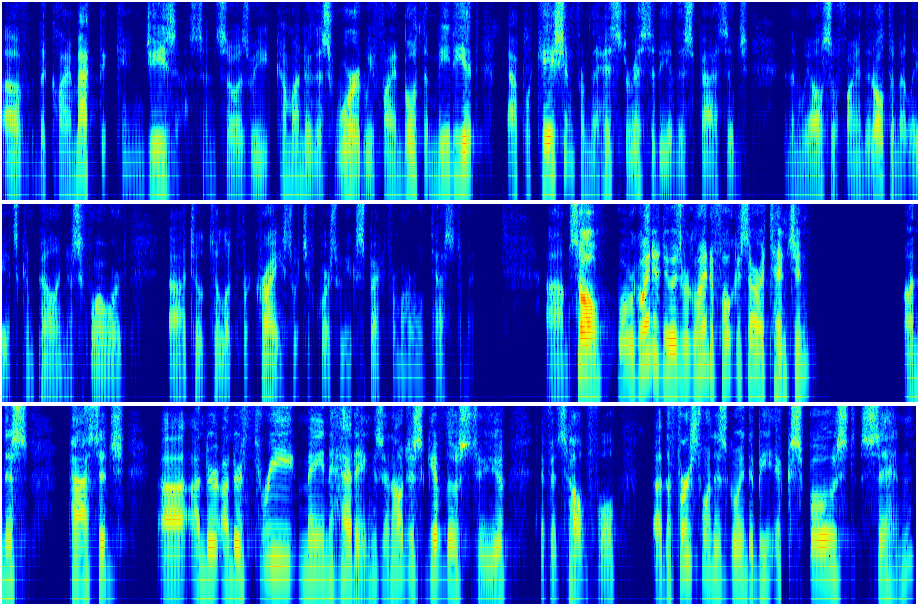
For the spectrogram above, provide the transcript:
of the climactic king, Jesus. And so, as we come under this word, we find both immediate application from the historicity of this passage, and then we also find that ultimately it's compelling us forward uh, to, to look for Christ, which, of course, we expect from our Old Testament. Um, so, what we're going to do is we're going to focus our attention on this passage uh, under, under three main headings, and I'll just give those to you if it's helpful. Uh, the first one is going to be exposed sin.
